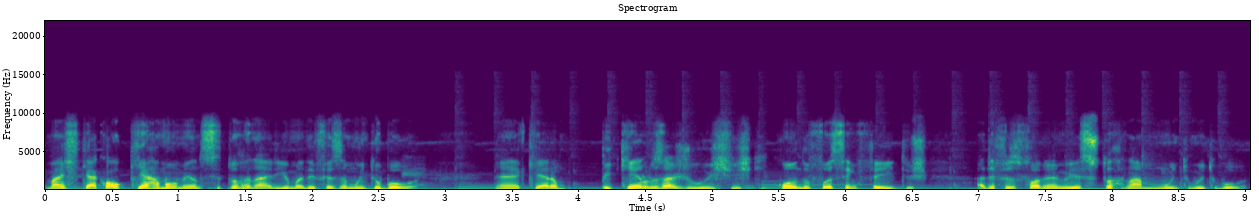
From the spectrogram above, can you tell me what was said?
mas que a qualquer momento se tornaria uma defesa muito boa. Né? Que eram pequenos ajustes que, quando fossem feitos, a defesa do Flamengo ia se tornar muito, muito boa.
